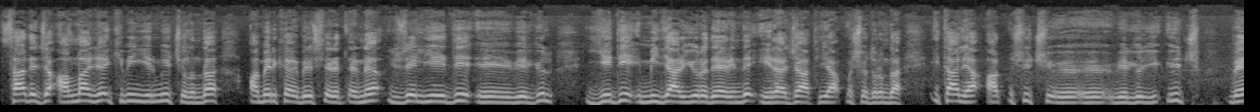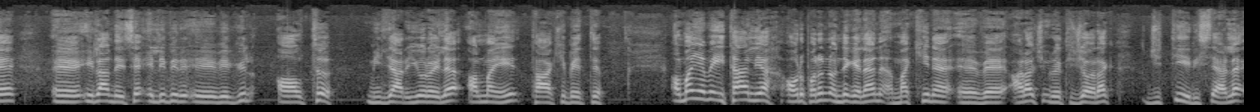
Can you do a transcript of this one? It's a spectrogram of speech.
Sadece Almanya 2023 yılında Amerika Birleşik Devletleri'ne 157,7 milyar euro değerinde ihracat yapmış durumda. İtalya 63,3 ve e, İrlanda ise 51,6 milyar euro ile Almanya'yı takip etti. Almanya ve İtalya Avrupa'nın önde gelen makine e, ve araç üretici olarak ciddi risklerle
